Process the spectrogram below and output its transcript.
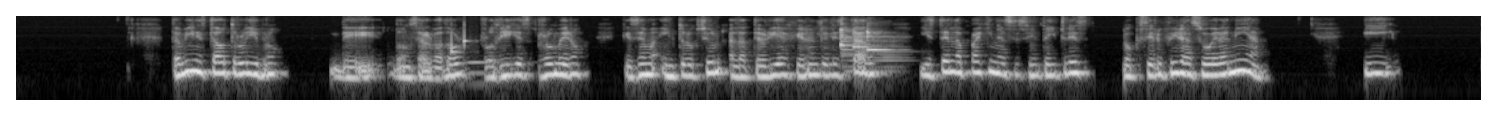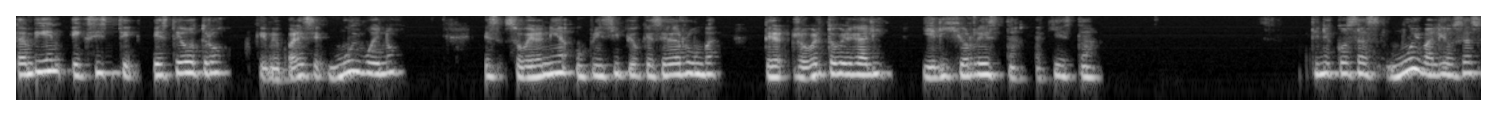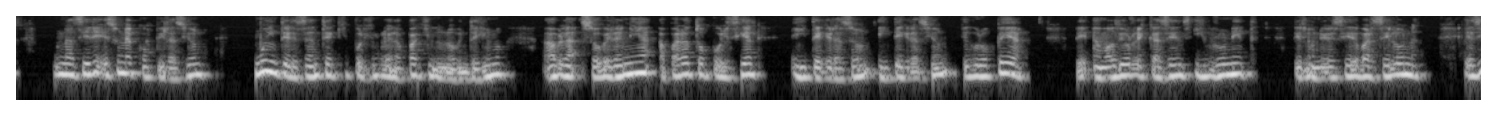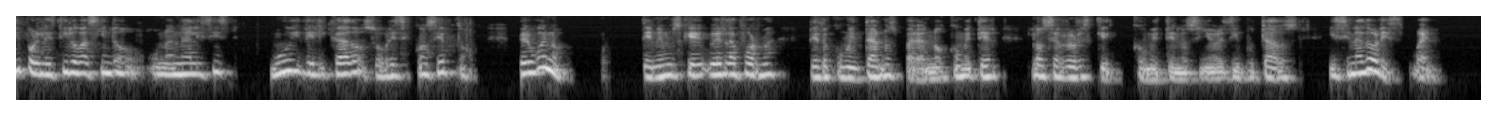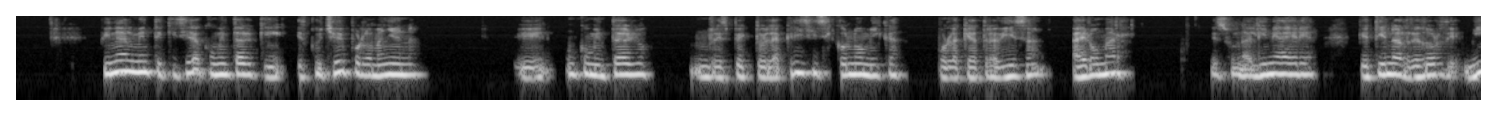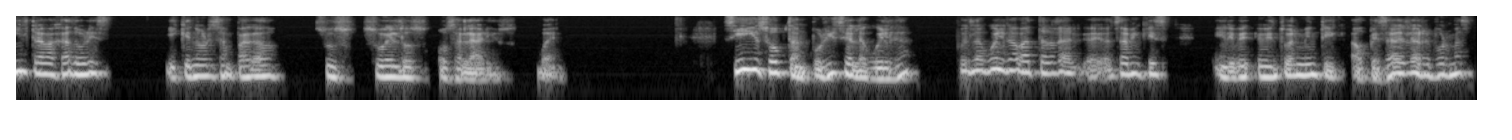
también está otro libro de don Salvador Rodríguez Romero que se llama Introducción a la Teoría General del Estado y está en la página 63 lo que se refiere a soberanía. Y también existe este otro que me parece muy bueno, es Soberanía, un principio que se derrumba, de Roberto Vergali y Eligio Resta. Aquí está. Tiene cosas muy valiosas. Una serie, es una compilación muy interesante. Aquí, por ejemplo, en la página 91, habla soberanía, aparato policial e integración, e integración europea de Amadeo Recasens y Brunet de la Universidad de Barcelona. Y así por el estilo va haciendo un análisis muy delicado sobre ese concepto. Pero bueno, tenemos que ver la forma de documentarnos para no cometer los errores que cometen los señores diputados y senadores. Bueno, finalmente quisiera comentar que escuché hoy por la mañana eh, un comentario respecto a la crisis económica por la que atraviesa Aeromar. Es una línea aérea que tiene alrededor de mil trabajadores y que no les han pagado sus sueldos o salarios. Bueno, si ellos optan por irse a la huelga, pues la huelga va a tardar, eh, saben que es eventualmente, a pesar de las reformas,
